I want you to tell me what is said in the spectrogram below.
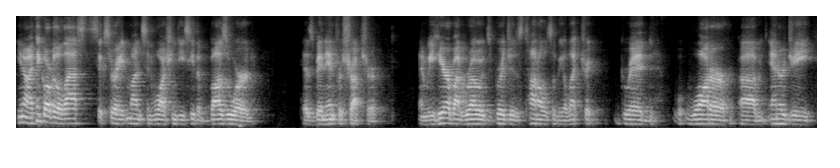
you know, I think over the last six or eight months in Washington, D.C., the buzzword has been infrastructure. And we hear about roads, bridges, tunnels of the electric grid, water, um, energy.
